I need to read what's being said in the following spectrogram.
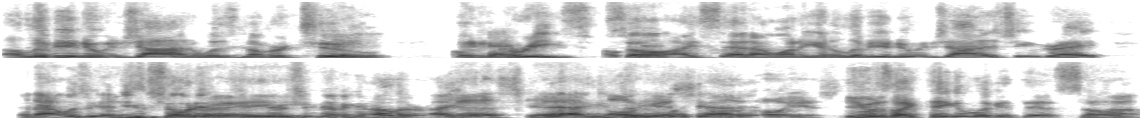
Olivia Newton-John was number two in Okay. Grease. So I said I want to get Olivia Newton-John as Jean Grey, and that was and you That's showed it to your significant other, right? Yes, Yeah, yeah. he oh, took a yes, look at it. Oh, yes. He was like, "Take a look at this." So Uh-huh.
